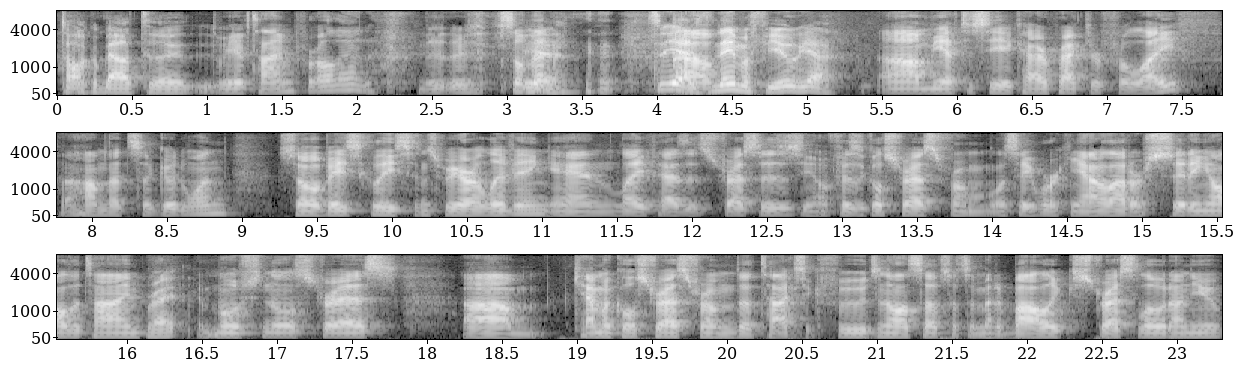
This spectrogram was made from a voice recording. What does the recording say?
talk about? To Do we have time for all that? There, there's so Yeah. many. so yeah, Um, name a few. Yeah. Um, you have to see a chiropractor for life. Um, that's a good one. So basically, since we are living and life has its stresses, you know, physical stress from let's say working out a lot or sitting all the time, Right. emotional stress, um, chemical stress from the toxic foods and all that stuff. So it's a metabolic stress load on you.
